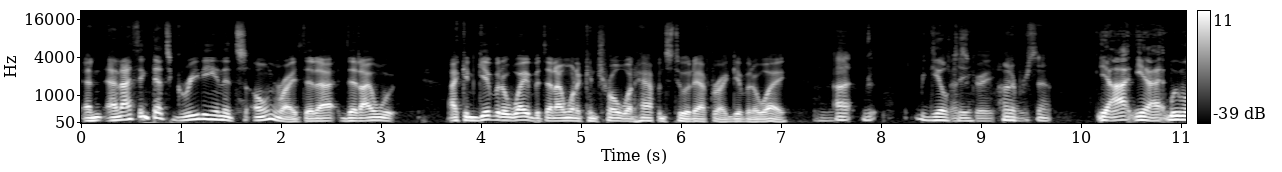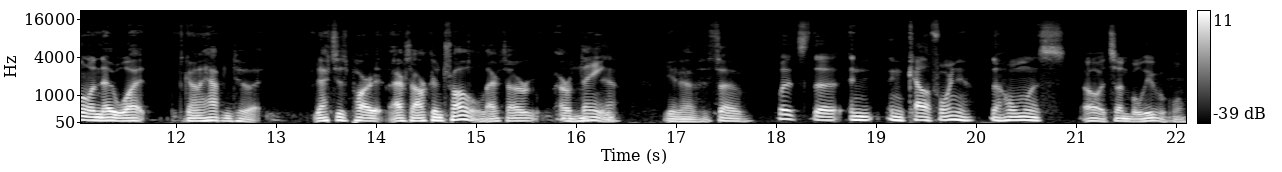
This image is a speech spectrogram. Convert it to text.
and and I think that's greedy in its own right. That I that I would I can give it away, but then I want to control what happens to it after I give it away. uh, guilty. That's great. Hundred percent. Yeah, I, yeah, we want to know what's going to happen to it. That's just part of that's our control. That's our our thing. Yeah. You know, so Well, it's the in in California, the homeless, Oh, it's unbelievable.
